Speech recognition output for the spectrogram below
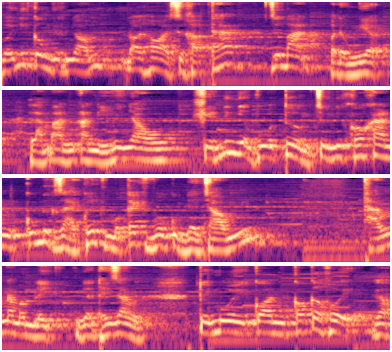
với những công việc nhóm đòi hỏi sự hợp tác giữa bạn và đồng nghiệp, làm ăn ăn ý với nhau, khiến những nhiệm vụ tưởng chừng như khó khăn cũng được giải quyết một cách vô cùng nhanh chóng. Tháng năm âm lịch, nhận thấy rằng tuổi mùi còn có cơ hội gặp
